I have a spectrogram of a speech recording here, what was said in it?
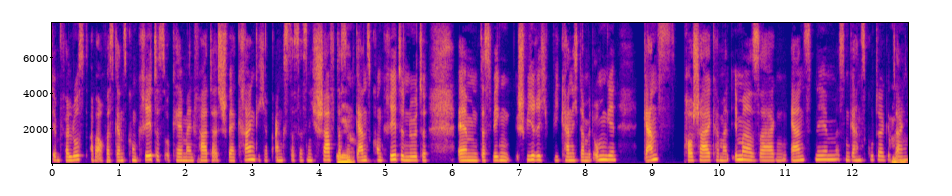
dem Verlust, aber auch was ganz Konkretes: „Okay, mein Vater ist schwer krank, ich habe Angst, dass er's nicht schafft.“ Das Ja. sind ganz konkrete Nöte. Ähm, deswegen schwierig, wie kann ich damit umgehen? Ganz pauschal kann man immer sagen, ernst nehmen ist 'n ganz guter Mhm.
